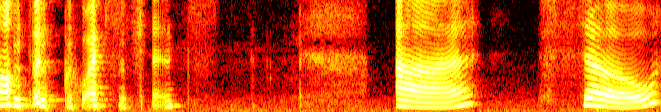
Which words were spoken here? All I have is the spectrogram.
all the questions. Uh, so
